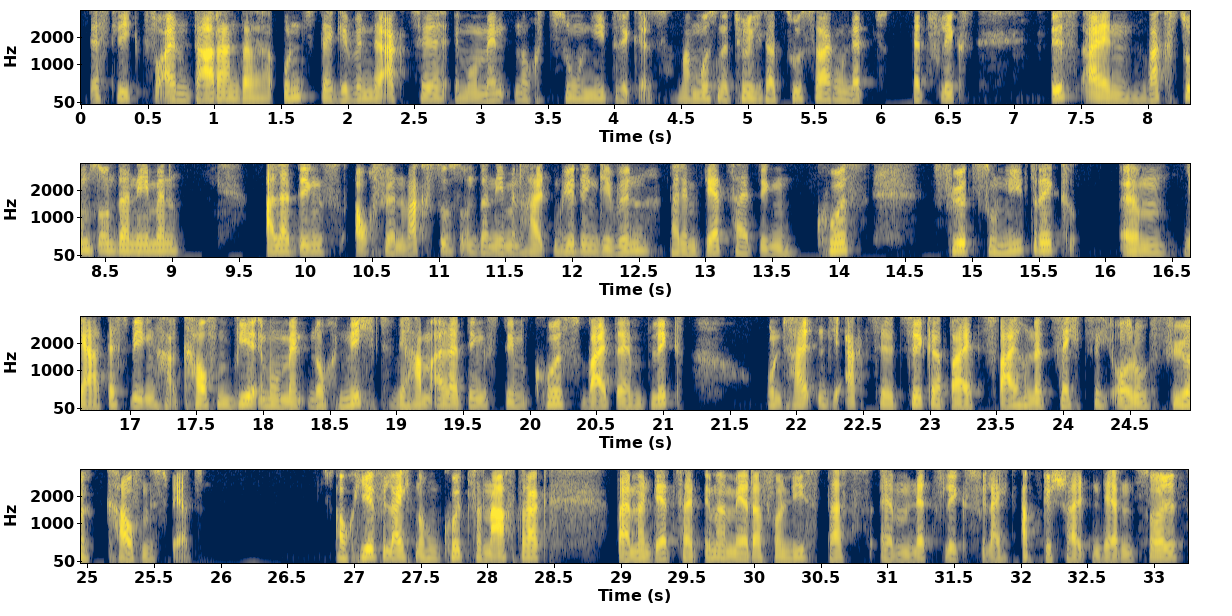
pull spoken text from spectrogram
Das liegt vor allem daran, dass uns der Gewinn der Aktie im Moment noch zu niedrig ist. Man muss natürlich dazu sagen, Netflix ist ein Wachstumsunternehmen. Allerdings auch für ein Wachstumsunternehmen halten wir den Gewinn bei dem derzeitigen Kurs für zu niedrig. Ähm, ja, deswegen kaufen wir im Moment noch nicht. Wir haben allerdings den Kurs weiter im Blick und halten die Aktie circa bei 260 Euro für kaufenswert. Auch hier vielleicht noch ein kurzer Nachtrag weil man derzeit immer mehr davon liest, dass ähm, Netflix vielleicht abgeschalten werden soll.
